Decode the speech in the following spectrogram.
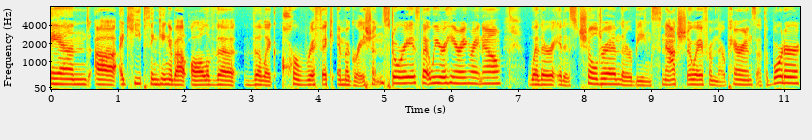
And uh, I keep thinking about all of the the like horrific immigration stories that we are hearing right now, whether it is children that are being snatched away from their parents at the border,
